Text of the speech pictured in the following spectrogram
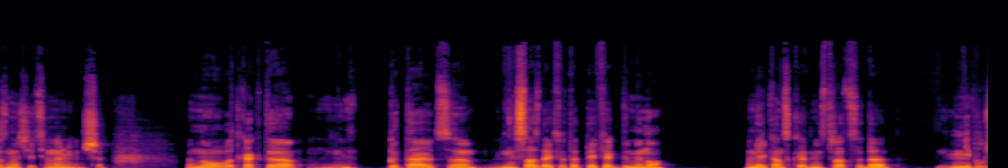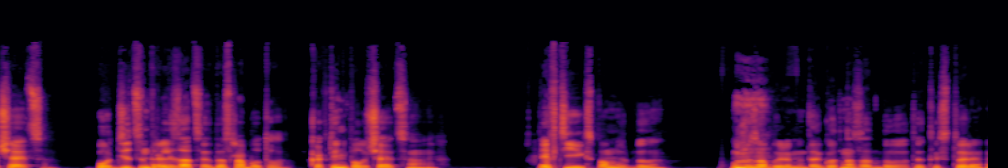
Значительно меньше. Но вот как-то пытаются создать вот этот эффект домино, американская администрация, да, не получается. Вот децентрализация, да, сработала. Как-то не получается у них. FTX, помнишь, было? Уже Мгм. забыли мы, да? Год назад была вот эта история.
